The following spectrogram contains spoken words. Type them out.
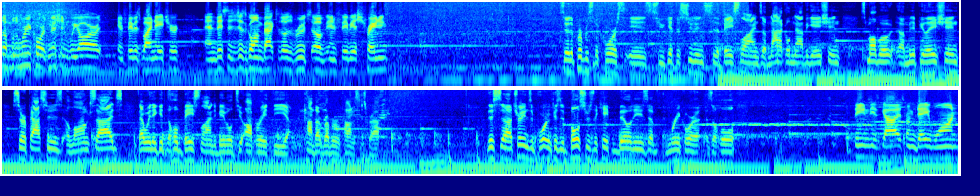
So for the Marine Corps' mission, we are amphibious by nature, and this is just going back to those roots of amphibious training. So the purpose of the course is to get the students to the baselines of nautical navigation, small boat uh, manipulation, surf passes, alongsides. That way they get the whole baseline to be able to operate the uh, combat rubber reconnaissance craft. This uh, training is important because it bolsters the capabilities of the Marine Corps as a whole. Seeing these guys from day one,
